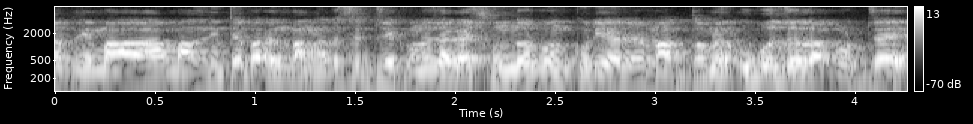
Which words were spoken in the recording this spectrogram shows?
আপনি মা- মাল নিতে পারেন বাংলাদেশের যে কোনো জায়গায় সুন্দরবন কুরিয়ারের মাধ্যমে উপজেলা পর্যায়ে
